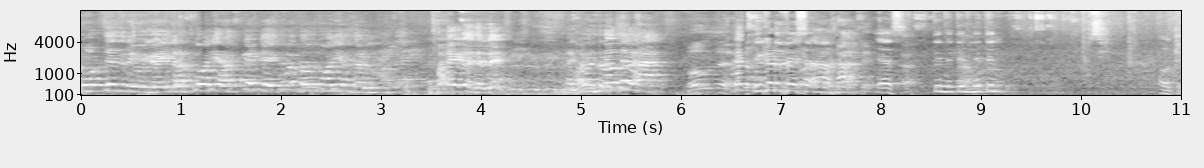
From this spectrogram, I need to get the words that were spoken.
ನೋಡ್ತಾ ಇದ್ರಿ ಈಗ ಇಲ್ಲಿ ಹತ್ತುವರೆ ಹತ್ತು ಗಂಟೆ ಆಯ್ತು ಮತ್ತೆ ಹತ್ತುವರೆ ಅಂತ ಹೇಳುದು ಮಳೆಗಾಲದಲ್ಲೇ ಈ ಕಡೆ ಫೇಸ್ ಎಸ್ ತಿನ್ನಿ ತಿನ್ನಿ ತಿನ್ನಿ ಓಕೆ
